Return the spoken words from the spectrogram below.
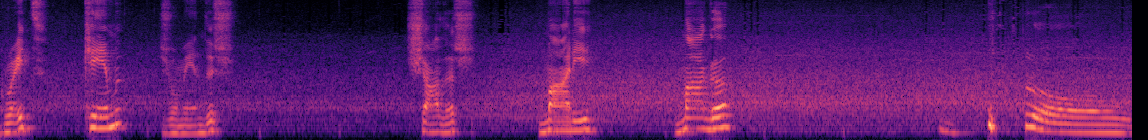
Great. Kim. João Mendes. Chadas. Mari. Maga. Bro.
